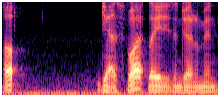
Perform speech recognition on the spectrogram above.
Oh. Guess what, ladies and gentlemen?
